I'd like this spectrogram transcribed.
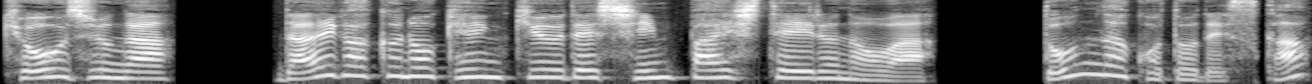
教授が大学の研究で心配しているのはどんなことですか？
